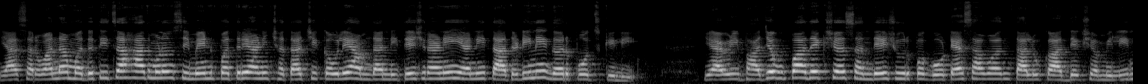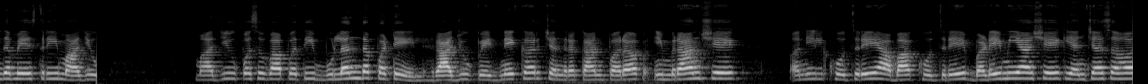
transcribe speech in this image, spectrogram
या सर्वांना मदतीचा हात म्हणून सिमेंट पत्रे आणि छताची कौले आमदार नितेश राणे यांनी तातडीने घरपोच केली. यावेळी भाजप उपाध्यक्ष संदेश उर्फ गोट्या सावंत तालुका अध्यक्ष मिलिंद मेस्त्री माजी माजी उपसभापती बुलंद पटेल राजू पेडणेकर चंद्रकांत परब इम्रान शेख अनिल खोचरे आबा खोचरे बडे मिया शेख यांच्यासह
